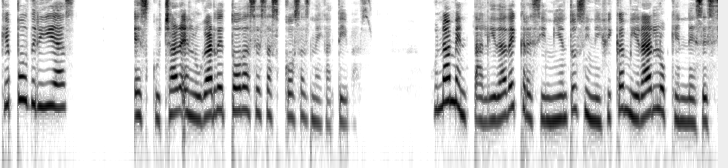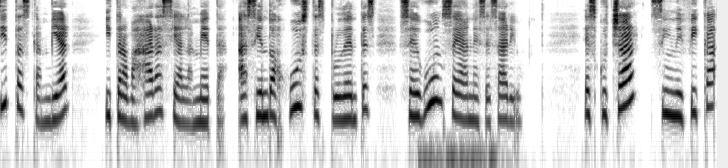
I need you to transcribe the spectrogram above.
¿qué podrías escuchar en lugar de todas esas cosas negativas? Una mentalidad de crecimiento significa mirar lo que necesitas cambiar y trabajar hacia la meta, haciendo ajustes prudentes según sea necesario. Escuchar significa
